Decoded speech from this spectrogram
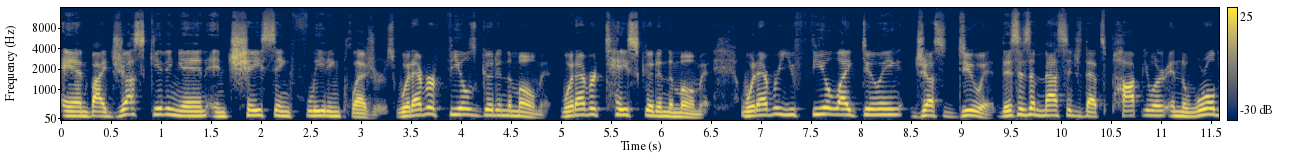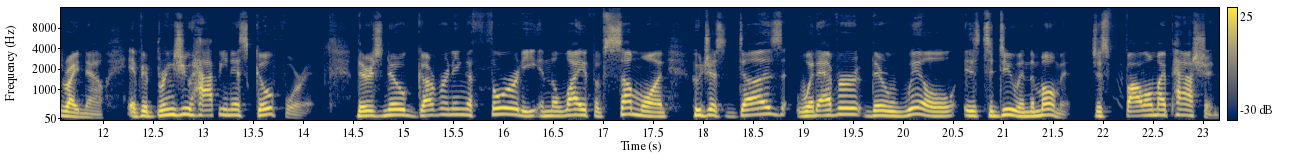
and by just giving in and chasing fleeting pleasures. Whatever feels good in the moment, whatever tastes good in the moment, whatever you feel like doing, just do it. This is a message that's popular in the world right now. If it brings you happiness, go for it. There's no governing authority in the life of someone who just does whatever their will is to do in the moment. Just follow my passion.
